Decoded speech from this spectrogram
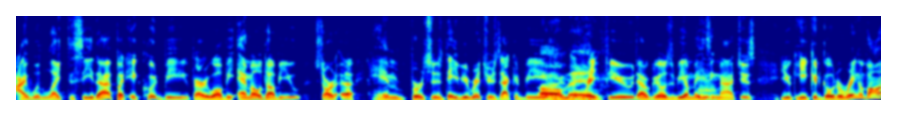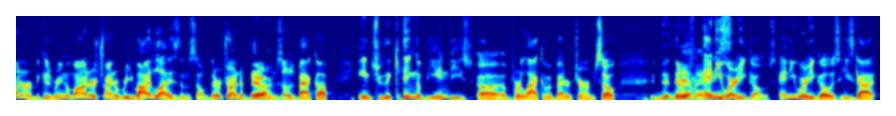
I would like to see that, but it could be very well be MLW start uh, him versus Davey Richards. That could be oh, a, a, great feud. That would those would be amazing mm. matches. You he could go to Ring of Honor because Ring of Honor is trying to revitalize themselves. They're trying to build yeah. themselves back up into the king of the indies, uh, for lack of a better term. So th- there's yeah, anywhere he goes, anywhere he goes, he's got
